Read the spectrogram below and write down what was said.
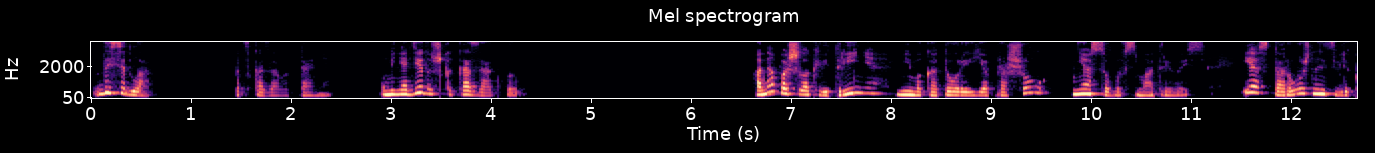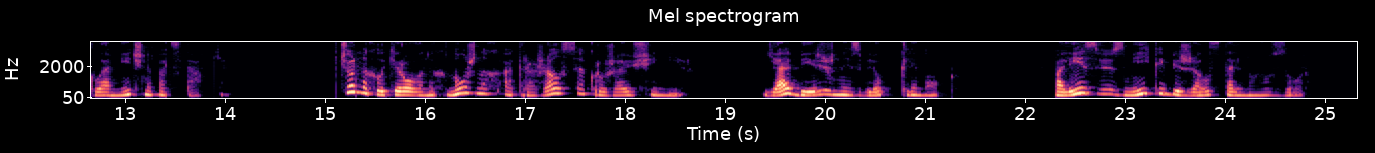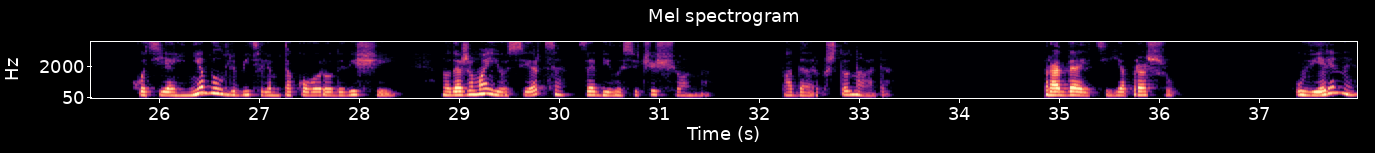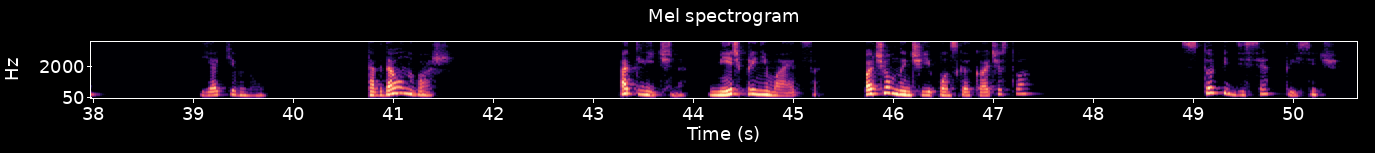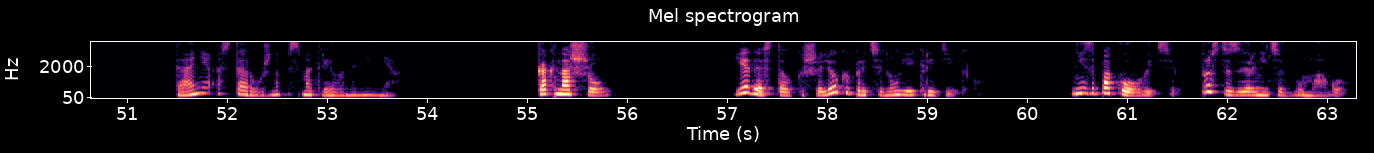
«До седла», — подсказала Таня. «У меня дедушка казак был». Она пошла к витрине, мимо которой я прошел, не особо всматриваясь, и осторожно извлекла меч на подставке. В черных лакированных ножнах отражался окружающий мир. Я бережно извлек клинок. По лезвию змейкой бежал стальной узор. Хоть я и не был любителем такого рода вещей, но даже мое сердце забилось учащенно. Подарок что надо. «Продайте, я прошу». «Уверены?» Я кивнул. «Тогда он ваш». «Отлично, меч принимается. Почем нынче японское качество?» «Сто пятьдесят тысяч». Таня осторожно посмотрела на меня. «Как нашел?» Я достал кошелек и протянул ей кредитку. «Не запаковывайте, просто заверните в бумагу».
